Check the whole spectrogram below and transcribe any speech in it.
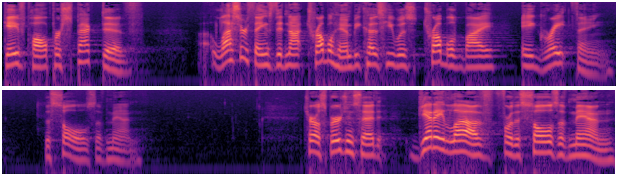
gave Paul perspective. Lesser things did not trouble him because he was troubled by a great thing the souls of men. Charles Spurgeon said, Get a love for the souls of men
